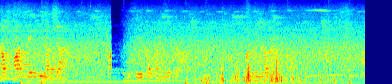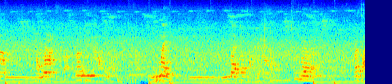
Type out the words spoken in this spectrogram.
กับความเพียรที่เราจะถือกันไปหรือเปล่าบางทีก็ขาดอ้าวธรรมะบางทีขาดไม่ไม่ประสานห้เออ ภาษา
